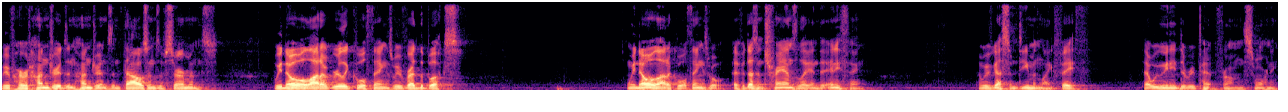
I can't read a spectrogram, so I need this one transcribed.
We've heard hundreds and hundreds and thousands of sermons. We know a lot of really cool things. We've read the books. We know a lot of cool things, but if it doesn't translate into anything, then we've got some demon like faith that we need to repent from this morning.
